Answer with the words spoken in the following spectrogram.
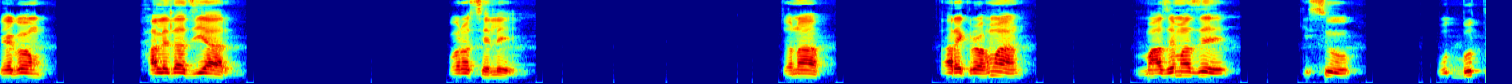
বেগম খালেদা জিয়ার বড় ছেলে। জনাব তারেক রহমান মাঝে মাঝে কিছু উদ্ভূত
